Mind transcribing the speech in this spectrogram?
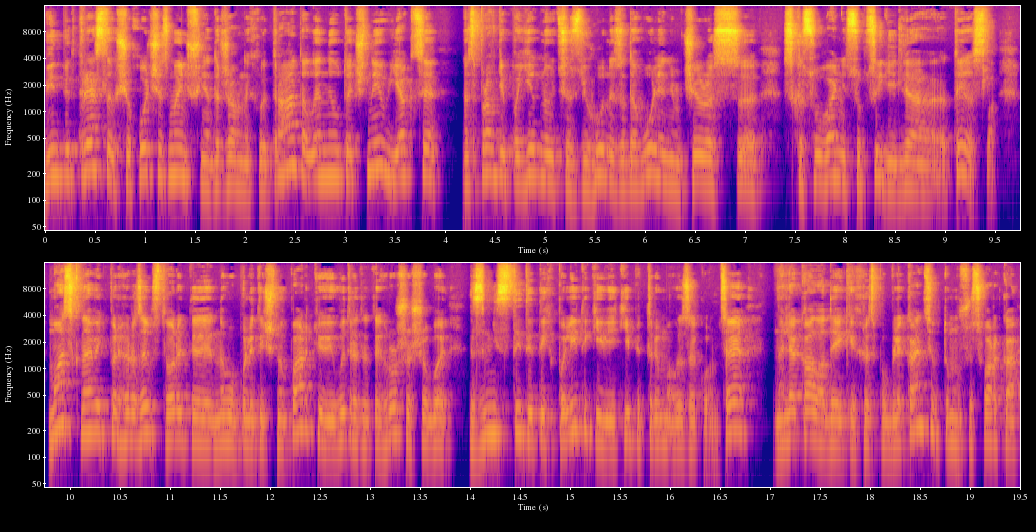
Він підкреслив, що хоче зменшення державних витрат, але не уточнив, як це насправді поєднуються з його незадоволенням через е, скасування субсидій для Тесла. Маск навіть пригрозив створити нову політичну партію і витратити гроші, щоб змістити тих політиків, які підтримали закон. Це налякало деяких республіканців, тому що сварка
